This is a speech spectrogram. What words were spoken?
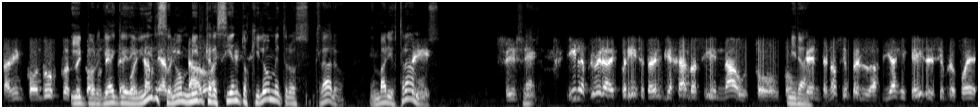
también conduzco. Y porque hay que dividirse, ¿no? 1.300 kilómetros, claro, en varios tramos. Sí, sí. Y la primera experiencia también viajando así en auto, con gente, ¿no? Siempre los viajes que hice siempre fue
